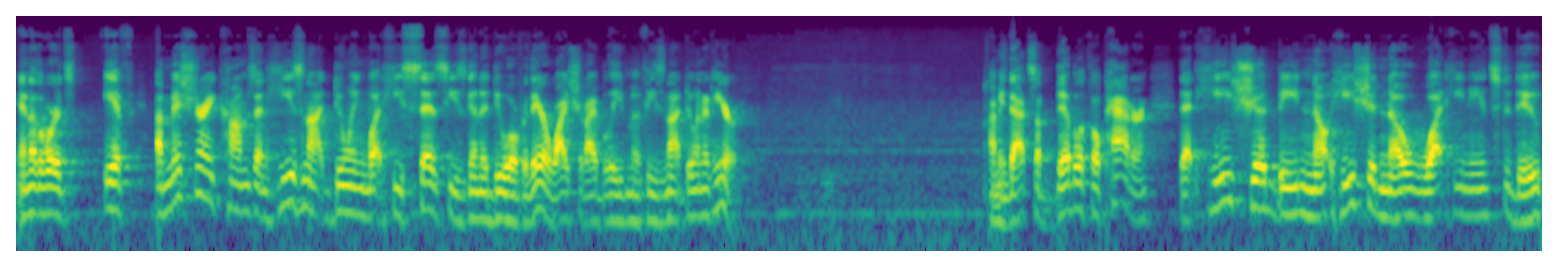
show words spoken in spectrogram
In other words, if a missionary comes and he's not doing what he says he's going to do over there, why should I believe him if he's not doing it here? I mean, that's a biblical pattern that he should be know he should know what he needs to do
